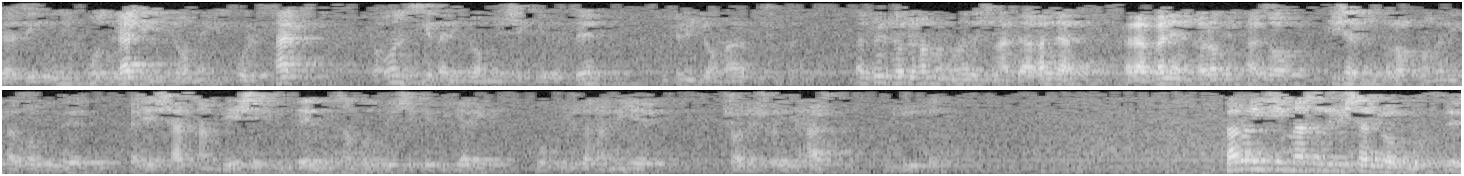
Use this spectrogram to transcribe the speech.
در زیر این قدرت این جامعه الفت و اونسی که در این جامعه شکل گرفته می‌تونه جامعه رو پیش در طول تاریخ هم نمونه داشتیم حداقل در, در اول انقلاب این فضا پیش از انقلاب کامل این فضا بوده. دهه 60 هم به شکلی بوده امروز هم به شکل دیگری با وجود همه چالش هایی که هست وجود داره. برای اینکه این مسئله بیشتر جا بیفته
